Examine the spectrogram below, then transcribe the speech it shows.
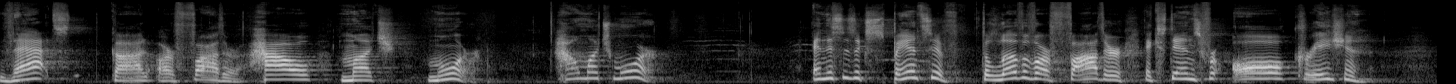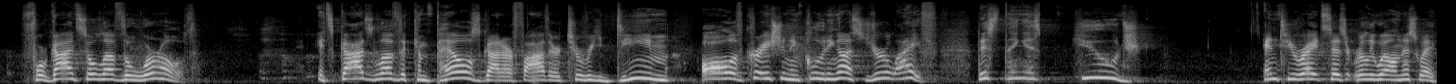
That's God our Father. How much more? How much more? And this is expansive. The love of our Father extends for all creation. For God so loved the world. It's God's love that compels God our Father to redeem all of creation, including us, your life. This thing is huge. N.T. Wright says it really well in this way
